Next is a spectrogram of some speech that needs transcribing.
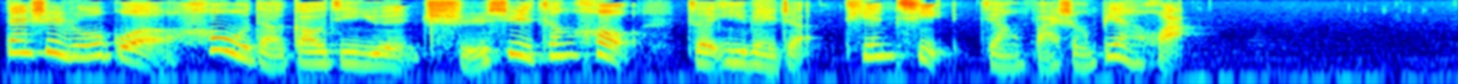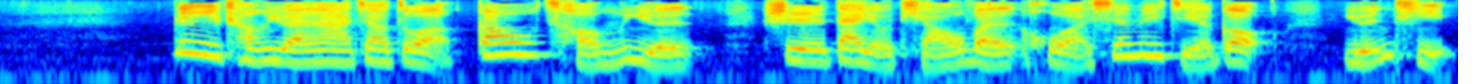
但是如果厚的高积云持续增厚，则意味着天气将发生变化。另一成员啊，叫做高层云，是带有条纹或纤维结构，云体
